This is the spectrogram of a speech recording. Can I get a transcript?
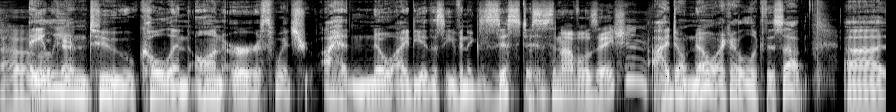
Oh, alien 2 colon on earth which i had no idea this even existed Is this a novelization? i don't know i gotta look this up uh,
